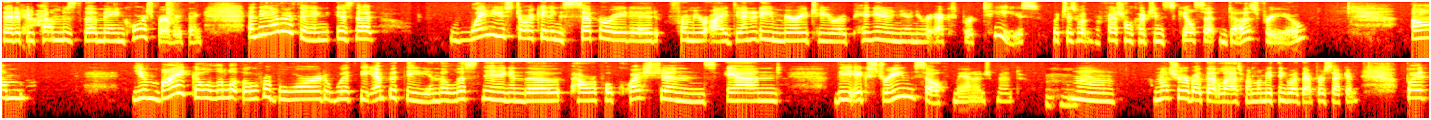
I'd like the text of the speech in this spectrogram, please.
that it becomes the main course for everything. And the other thing is that when you start getting separated from your identity, married to your opinion and your expertise, which is what the professional coaching skill set does for you, um, you might go a little overboard with the empathy and the listening and the powerful questions and the extreme self management. Hmm. I'm not sure about that last one. Let me think about that for a second. But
